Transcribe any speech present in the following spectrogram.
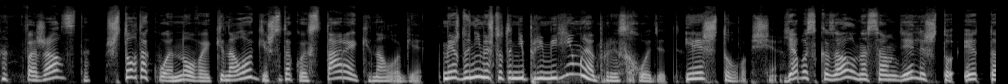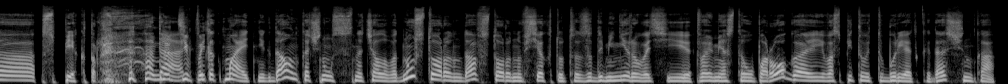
пожалуйста, что такое новая кинология, что такое старая кинология между ними что-то непримиримое происходит? Или что вообще? Я бы сказала, на самом деле, что это спектр. ну, типа, как маятник, да, он качнулся сначала в одну сторону, да, в сторону всех тут задоминировать и твое место у порога, и воспитывать табуреткой, да, щенка.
